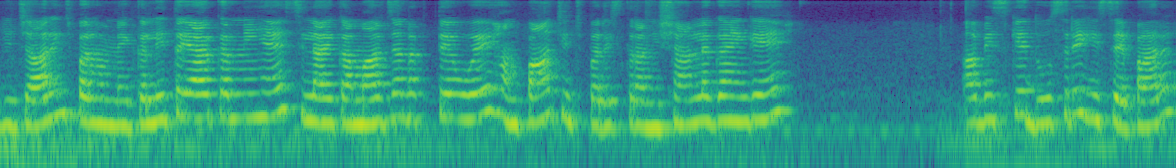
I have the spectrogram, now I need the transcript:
ये चार इंच पर हमने कली तैयार करनी है। सिलाई का मार्जिन रखते हुए हम पाँच इंच पर इस तरह निशान लगाएँगे। अब इसके दूसरे हिस्से पर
